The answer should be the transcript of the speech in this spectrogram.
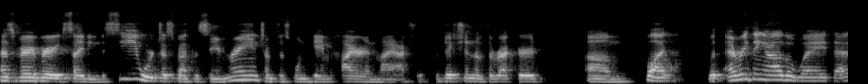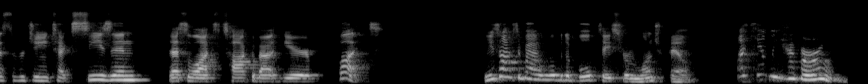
that's very, very exciting to see. We're just about the same range. I'm just one game higher in my actual prediction of the record. Um, but with everything out of the way, that is the Virginia Tech season. That's a lot to talk about here. But we talked about a little bit of bold takes from Lunch Pail. Why can't we have our own?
